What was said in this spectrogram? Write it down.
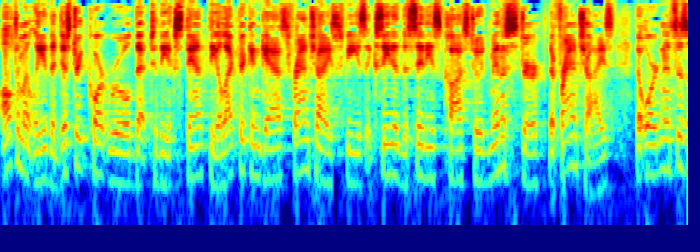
Ultimately, the district court ruled that to the extent the electric and gas franchise fees exceeded the city's cost to administer the franchise, the ordinances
